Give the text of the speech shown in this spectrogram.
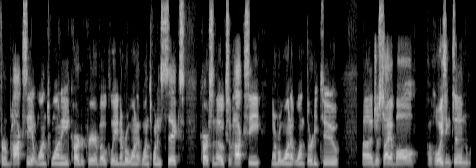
from Hoxie at 120. Carter Career of Oakley, number one at 126. Carson Oaks of Hoxie, number one at 132. Uh, Josiah Ball of Hoisington,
